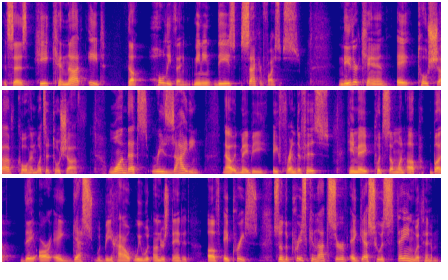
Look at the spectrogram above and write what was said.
it says he cannot eat the holy thing, meaning these sacrifices. Neither can a toshav kohen. What's a toshav? One that's residing. Now, it may be a friend of his, he may put someone up, but they are a guest, would be how we would understand it, of a priest. So the priest cannot serve a guest who is staying with him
